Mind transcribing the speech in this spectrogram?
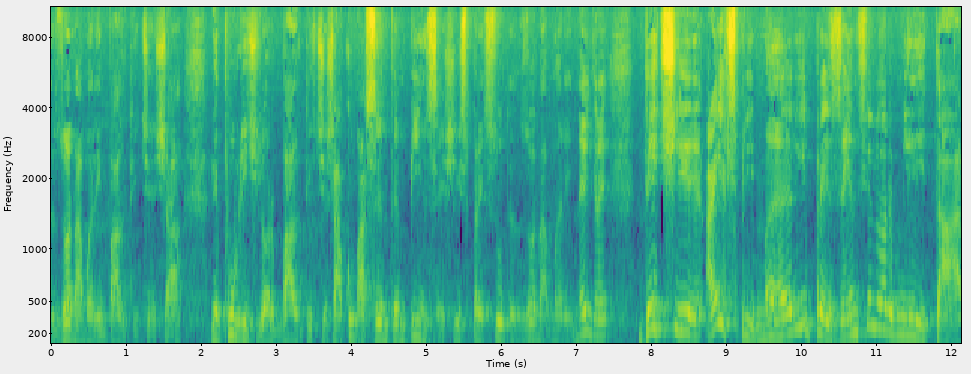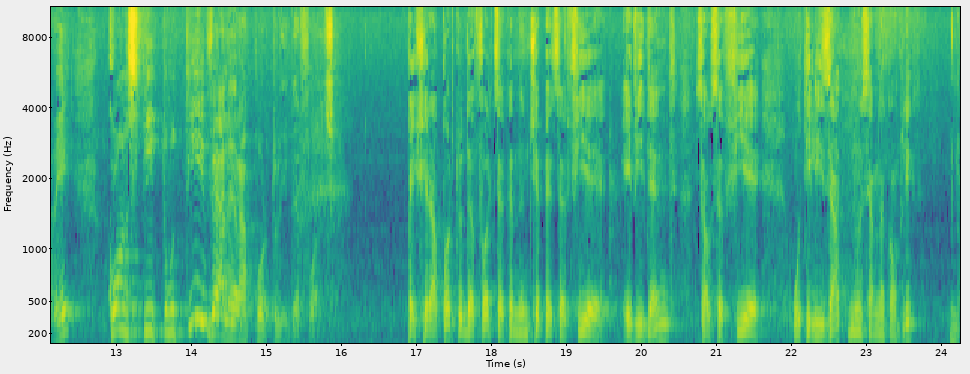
în zona Mării Baltice și a republicilor baltice și acum sunt împinse și spre sud în zona Mării Negre, deci a exprimării prezențelor militare constitutive ale raportului de forță. Păi și raportul de forță când începe să fie evident sau să fie uh, utilizat nu înseamnă conflict? Nu.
